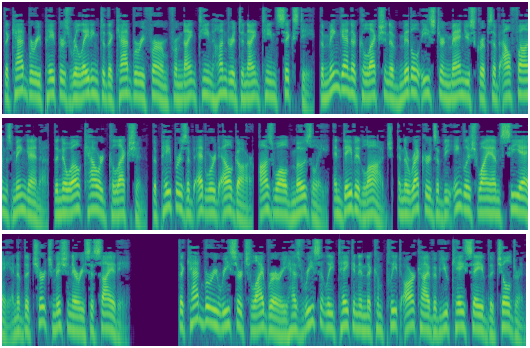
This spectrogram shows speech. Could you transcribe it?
the Cadbury papers relating to the Cadbury firm from 1900 to 1960, the Mingana collection of Middle Eastern manuscripts of Alphonse Mingana, the Noel Coward collection, the papers of Edward Elgar, Oswald Mosley, and David Lodge, and the records of the English YMCA and of the Church Missionary Society. The Cadbury Research Library has recently taken in the complete archive of UK Save the Children.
